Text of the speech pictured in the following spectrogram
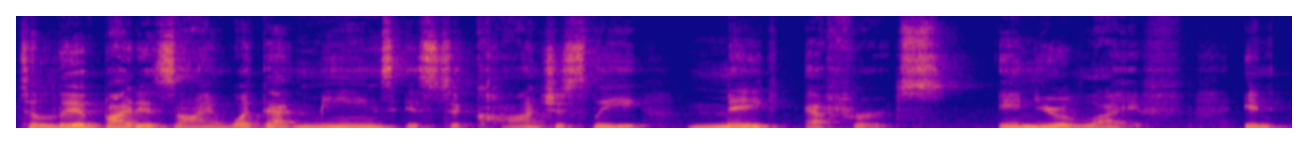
To live by design, what that means is to consciously make efforts in your life, in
